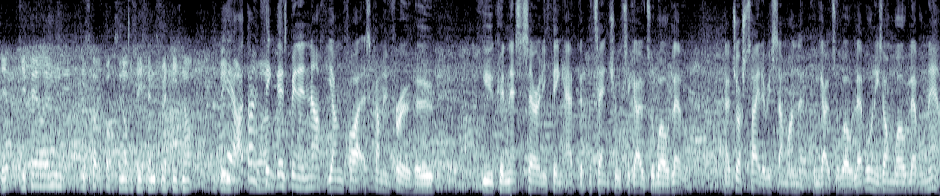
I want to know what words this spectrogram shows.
dip, do you feel, in the Scottish boxing, obviously, since Ricky's not Yeah, I back for a don't think there's been enough young fighters coming through who you can necessarily think have the potential to go to world level. Now, Josh Taylor is someone that can go to world level, and he's on world level now.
